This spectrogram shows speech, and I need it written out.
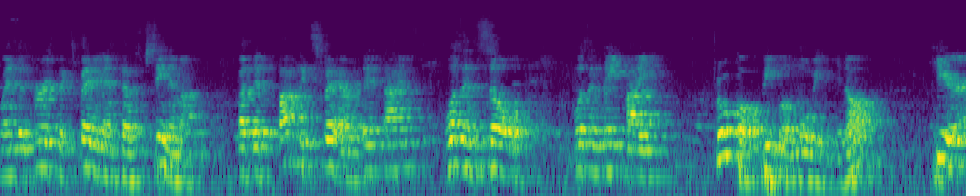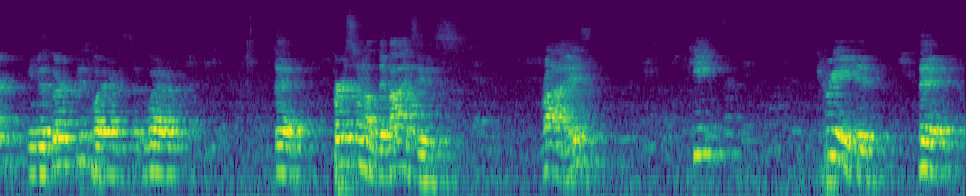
when the first experiment of cinema. But the public sphere at that time wasn't so, wasn't made by group of people moving, you know? Here, in the 30s, where, where the personal devices rise, he created the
